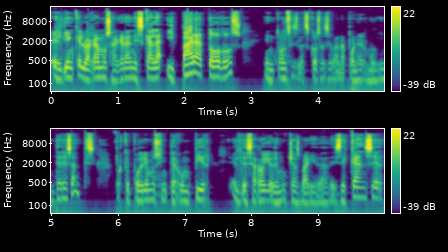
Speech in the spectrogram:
el día en que lo hagamos a gran escala y para todos, entonces las cosas se van a poner muy interesantes, porque podríamos interrumpir el desarrollo de muchas variedades de cáncer,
